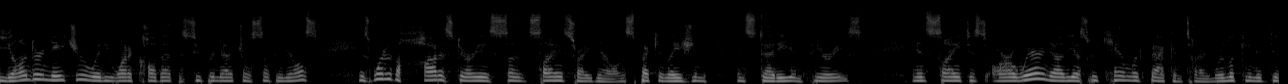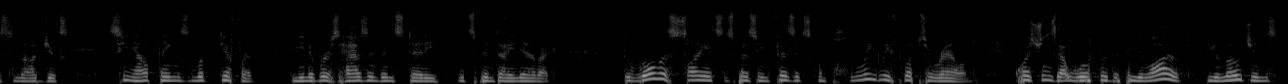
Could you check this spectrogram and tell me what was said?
beyond our nature, whether you want to call that the supernatural something else, is one of the hottest areas of science right now, of speculation and study and theories. And scientists are aware now that yes, we can look back in time. We're looking at distant objects, seeing how things look different. The universe hasn't been steady, it's been dynamic. The role of science, especially in physics, completely flips around. Questions that were for the theolo- theologians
